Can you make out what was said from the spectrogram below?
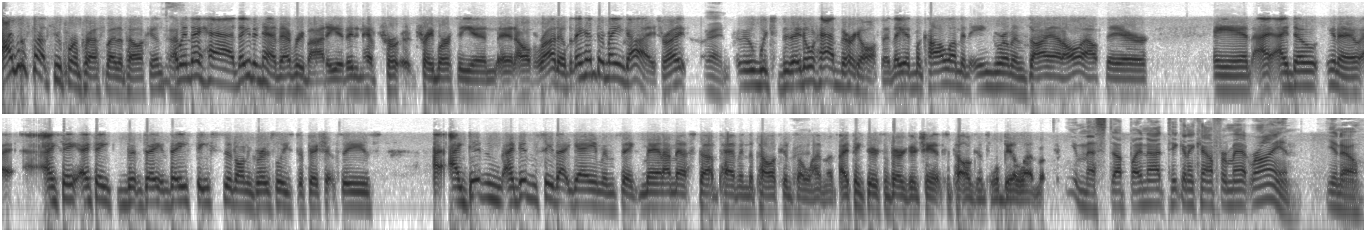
I was not super impressed by the Pelicans. No. I mean, they had they didn't have everybody. They didn't have Trey Murphy and, and Alvarado, but they had their main guys, right? Right. Which they don't have very often. They had McCollum and Ingram and Zion all out there, and I, I don't, you know, I, I think I think that they they feasted on Grizzlies' deficiencies. I, didn't I didn't see that game and think, man, I messed up having the Pelicans right. 11th. I think there's a very good chance the Pelicans will be 11th. You messed up by not taking account for Matt Ryan. You know,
